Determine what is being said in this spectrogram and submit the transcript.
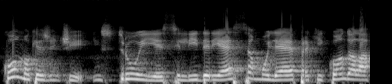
Como que a gente instrui esse líder e essa mulher para que quando ela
